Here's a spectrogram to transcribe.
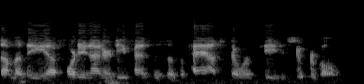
some of the uh, 49er defenses of the past that were key to Super Bowls.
